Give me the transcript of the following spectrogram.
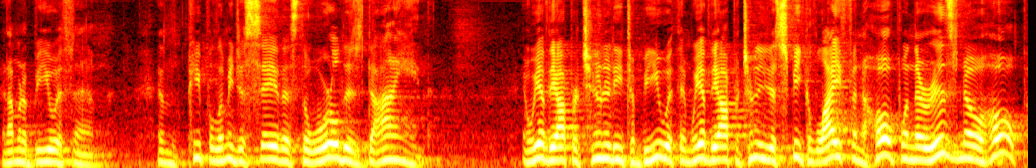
and I'm going to be with them. And people, let me just say this the world is dying. And we have the opportunity to be with them. We have the opportunity to speak life and hope when there is no hope.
